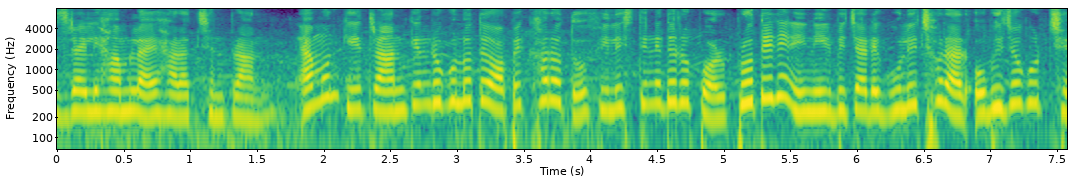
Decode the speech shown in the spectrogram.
ইসরায়েলি হামলায় হারাচ্ছেন প্রাণ। এমনকি ত্রাণ কেন্দ্রগুলোতে অপেক্ষারত ফিলিস্তিনিদের ওপর প্রতিদিনই নির্বিচারে গুলি ছোড়ার অভিযোগ উঠছে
